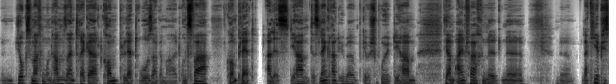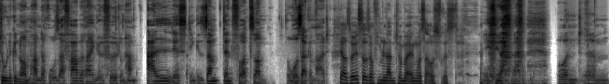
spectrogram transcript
einen Jux machen und haben seinen Trecker komplett rosa gemalt. Und zwar komplett. Alles. Die haben das Lenkrad übergesprüht, die haben, die haben einfach eine, eine, eine Lackierpistole genommen, haben da rosa Farbe reingefüllt und haben alles, den gesamten Fortson rosa gemalt. Ja, so ist das auf dem Land, wenn man irgendwas ausfrisst. ja. Und ähm,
